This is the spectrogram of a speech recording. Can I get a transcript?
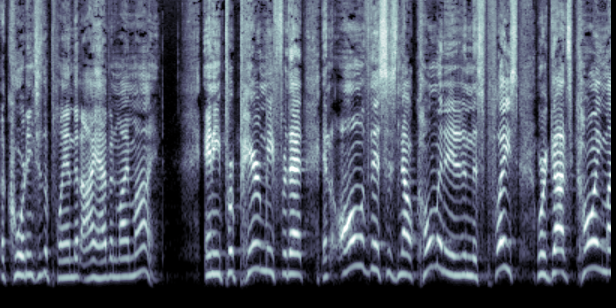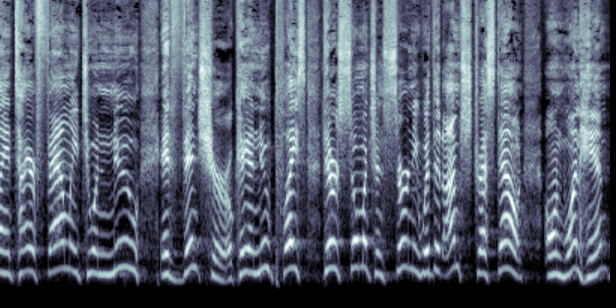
according to the plan that I have in my mind and He prepared me for that. And all of this is now culminated in this place where God's calling my entire family to a new adventure, okay, a new place. There's so much uncertainty with it. I'm stressed out on one hand.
